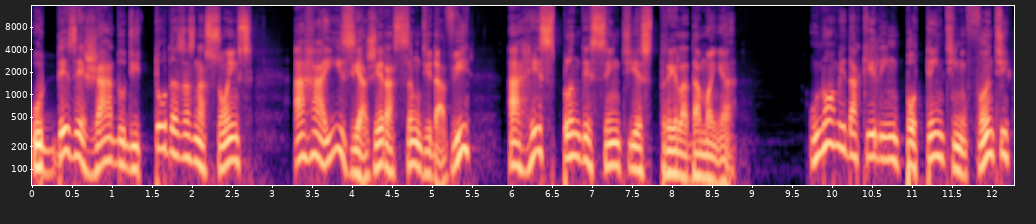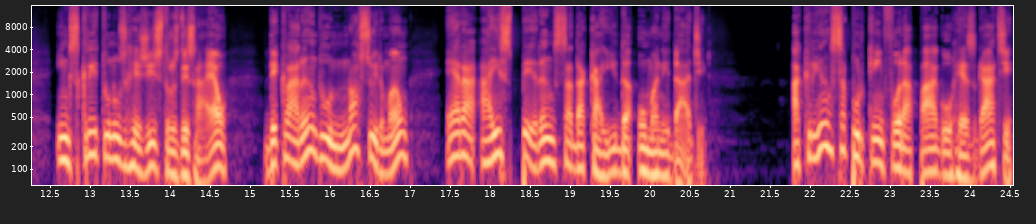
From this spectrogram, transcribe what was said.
o desejado de todas as nações a raiz e a geração de Davi, a resplandecente estrela da manhã. O nome daquele impotente infante, inscrito nos registros de Israel, declarando o nosso irmão, era a esperança da caída humanidade. A criança por quem fora pago o resgate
